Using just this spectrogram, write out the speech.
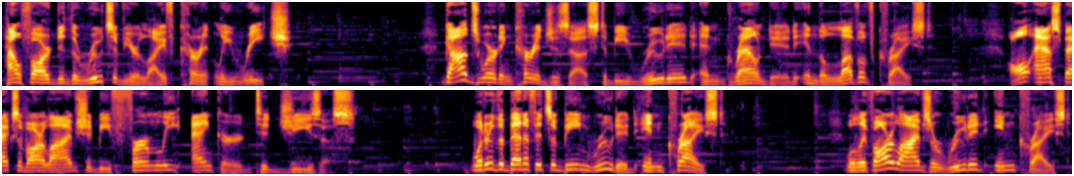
How far do the roots of your life currently reach? God's Word encourages us to be rooted and grounded in the love of Christ. All aspects of our lives should be firmly anchored to Jesus. What are the benefits of being rooted in Christ? Well, if our lives are rooted in Christ,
